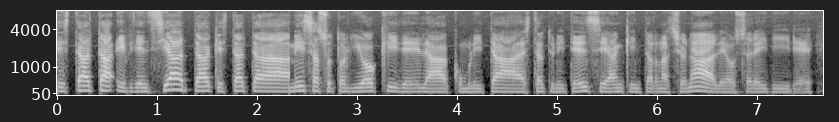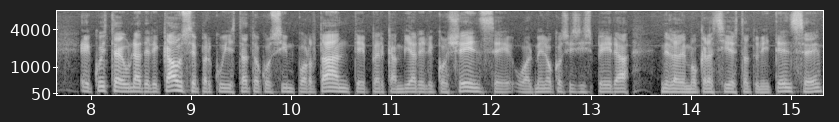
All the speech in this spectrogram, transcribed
che è stata evidenziata, che è stata messa sotto gli occhi della comunità statunitense e anche internazionale, oserei dire. E questa è una delle cause per cui è stato così importante per cambiare le coscienze, o almeno così si spera, nella democrazia statunitense?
